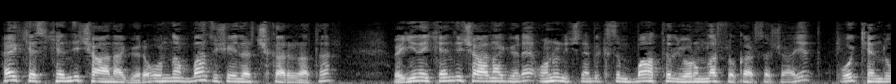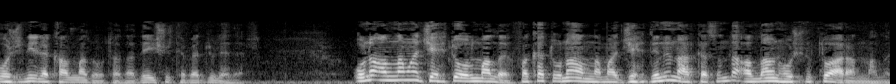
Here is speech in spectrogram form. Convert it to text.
Herkes kendi çağına göre ondan bazı şeyler çıkarır atar ve yine kendi çağına göre onun içine bir kısım batıl yorumlar sokarsa şayet o kendi orijiniyle kalmaz ortada. Değişir tebeddül eder. Onu anlama cehdi olmalı. Fakat onu anlama cehdinin arkasında Allah'ın hoşnutluğu aranmalı.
